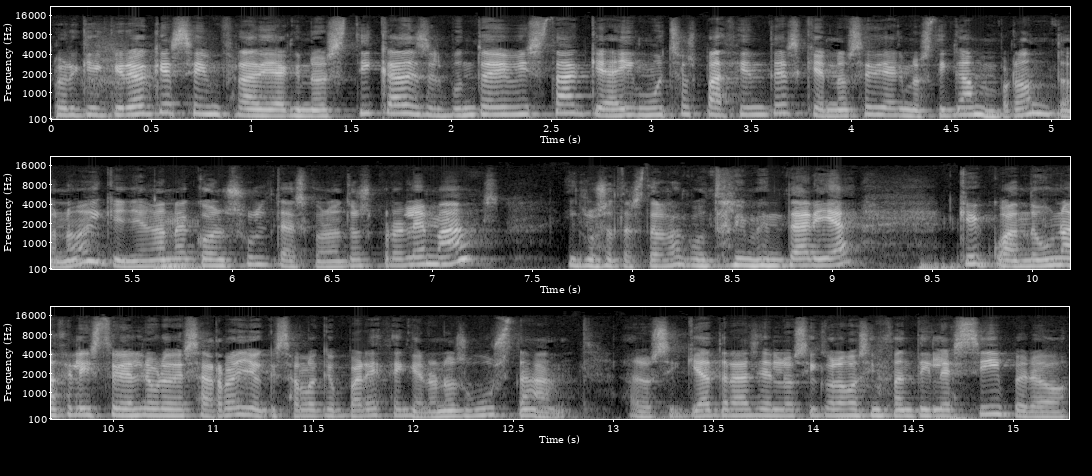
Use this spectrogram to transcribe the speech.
porque creo que se infradiagnostica desde el punto de vista que hay muchos pacientes que no se diagnostican pronto, ¿no? Y que llegan a mm. consultas con otros problemas, incluso trastorno de la conducta alimentaria, mm. que cuando uno hace la historia del neurodesarrollo, que es algo que parece que no nos gusta, a los psiquiatras y a los psicólogos infantiles sí, pero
